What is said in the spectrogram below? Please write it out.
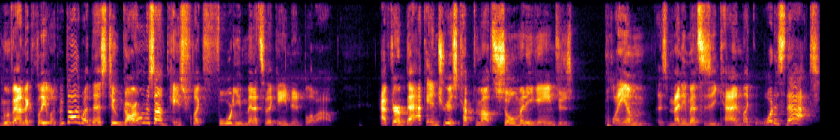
move on to Cleveland. We talked about this too. Garland was on pace for like 40 minutes if the game didn't blow out. After a back injury has kept him out so many games, just play him as many minutes as he can. Like, what is that?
